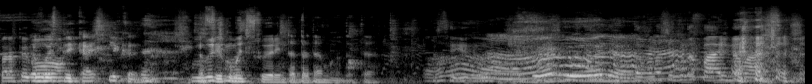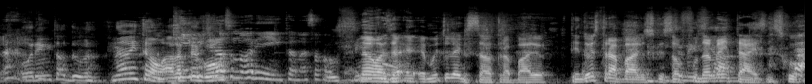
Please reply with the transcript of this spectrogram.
Ela Eu pegou. vou explicar explicando. os Eu últimos... fico muito fui orientador da Amanda, tá? Tava na segunda página lá. Orientador. Não, então, ela Quem pegou. criança não orienta nessa Não, mas é, é muito legal o trabalho. Tem dois trabalhos que são fundamentais, desculpa.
